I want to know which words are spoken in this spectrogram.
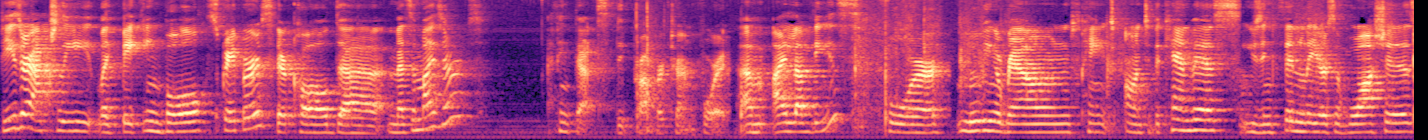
These are actually like baking bowl scrapers. They're called uh, mesomizers think that's the proper term for it. Um, I love these for moving around paint onto the canvas, using thin layers of washes.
